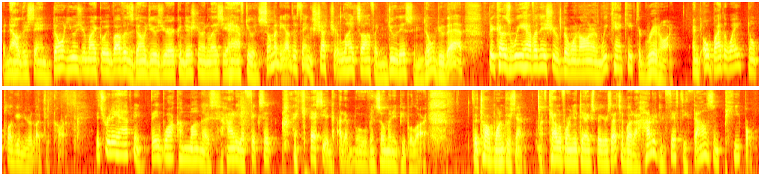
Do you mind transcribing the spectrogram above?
And now they're saying, don't use your microwave ovens, don't use your air conditioner unless you have to, and so many other things. Shut your lights off and do this and don't do that because we have an issue going on and we can't keep the grid on. And oh, by the way, don't plug in your electric car. It's really happening. They walk among us. How do you fix it? I guess you got to move, and so many people are. The top 1% of California taxpayers, that's about 150,000 people.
